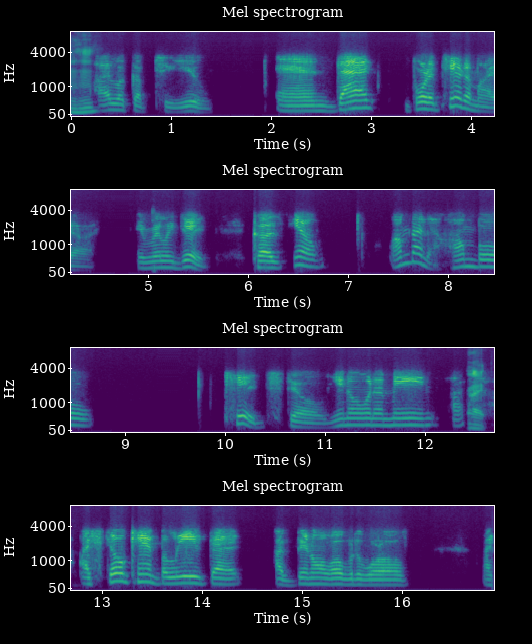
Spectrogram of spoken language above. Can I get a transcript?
Mm-hmm. I look up to you. And that brought a tear to my eye. It really did. Because, you know, I'm that humble kid still. You know what I mean? Right. I, I still can't believe that I've been all over the world. I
